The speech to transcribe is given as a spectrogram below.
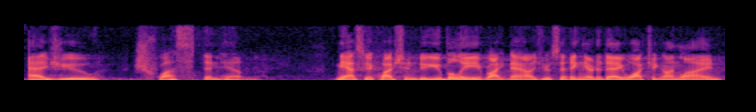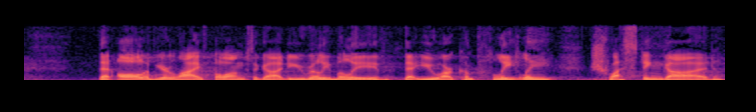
as you trust in Him. Let me ask you a question. Do you believe right now, as you're sitting there today watching online, that all of your life belongs to God? Do you really believe that you are completely trusting God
